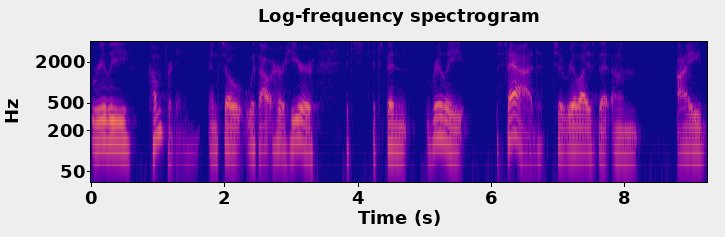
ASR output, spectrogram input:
really comforting. And so without her here, it's it's been really sad to realize that um I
